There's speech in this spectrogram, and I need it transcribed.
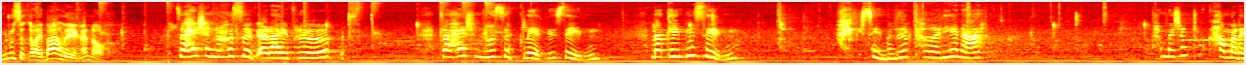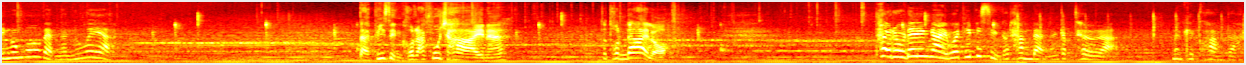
ไม่รู้สึกอะไรบ้างเลยอย่างนั้นเหรอ จะให้ฉันรู้สึกอะไรพฤกษ์จะให้ฉันรู้สึกเกลียดพี่สินแล้วทิ้งพี่สินให้พี่สินมาเลือกเธอเนี่ยนะทำไมฉันต้องทำอะไรโง่ๆแบบนั้นด้วยอะแต่พี่สินเขารักผู้ชายนะเธอทนได้เหรอ เธอรู้ได้ยังไงว่าที่พี่สิงห์เขาทำแบบนั้นกับเธออะ มันคือความรัก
